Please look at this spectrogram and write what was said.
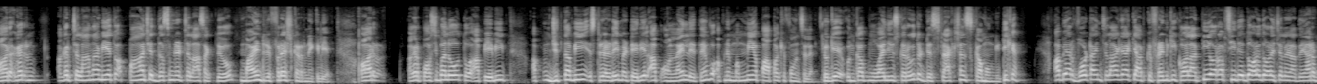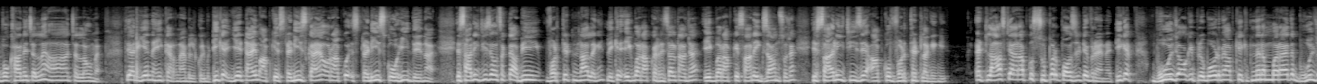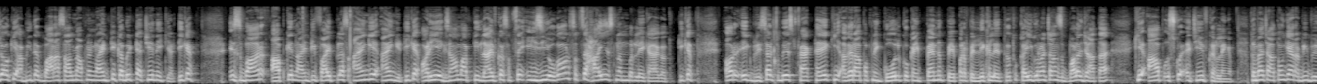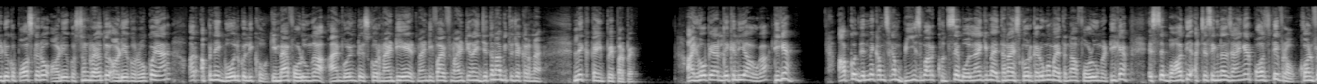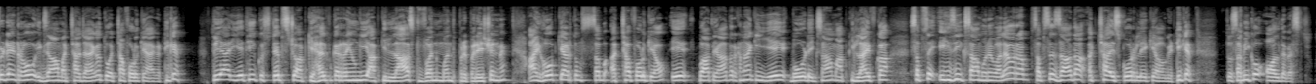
और अगर अगर चलाना भी है तो आप पाँच या दस मिनट चला सकते हो माइंड रिफ़्रेश करने के लिए। और अगर पॉसिबल हो तो आप ये भी अब जितना भी स्टडी मटेरियल आप ऑनलाइन लेते हैं, वो अपने मम्मी या पापा के फ़ोन से लें, क्योंकि उनका मोबाइल यूज़ करोगे तो डिस्ट्रैक्शंस कम होंगी, ठीक है? अब यार वो टाइम चला गया कि आपके फ्रेंड की कॉल आती है और आप सीधे दौड़े दौड़े चले जाते हैं, यार वो खाने चलना है? हाँ हाँ चल रहा हूँ मैं। तो यार ये नहीं करना है बिल्कुल भी, ठीक है? ये टाइम आपके स्टडीज़ का है और आपको स्टडीज़ को ही देना है। ये सारी चीज़ें हो सकता है अभी वर्थ इट ना लगें, लेकिन एक बार आपका रिज़ल्ट आ जाए, एक बार आपके सारे एग्ज़ाम्स हो जाए, ये सारी चीज़ें आपको वर्थ इट लगेंगी। एट लास्ट यार, आपको सुपर पॉजिटिव रहना है, ठीक है? भूल जाओ कि प्री बोर्ड में आपके कितने नंबर आए तो भूल जाओ कि अभी तक 12 साल में आपने 90 कभी टच ही नहीं किया, ठीक है? इस बार आपके 95 प्लस आएँगे आएँगे, ठीक है? और ये एग्ज़ाम आपकी लाइफ का सबसे ईजी होगा और सबसे हाईएस्ट नंबर लेके आएगा तो ठीक है? और एक रिसर्च बेस्ड फैक्ट है कि अगर आप अपने गोल को कहीं पेन पेपर पर पे लिख लेते हो तो कई गुना चांस बढ़ जाता है कि आप उसको अचीव कर लेंगे। तो मैं चाहता हूँ कि यार, अभी वीडियो को पॉज करो ऑडियो को सुन रहे हो तो ऑडियो को रोको यार, और अपने गोल को लिखो कि मैं फोड़ूँगा I am going to score 98, 95, 99 जितना भी तुझे करना है लिख कहीं पेपर पे। आई होप यार लिख लिया होगा ठीक है? आपको दिन में कम से कम 20 बार खुद से बोलना है कि मैं इतना स्कोर करूँगा मैं इतना फोड़ूँगा ठीक है? इससे बहुत ही अच्छे सिग्नल जाएँगे और पॉजिटिव रहो कॉन्फिडेंट रहो एग्ज़ाम अच्छा जाएगा तो अच्छा फोड़ के आएगा ठीक है? तो यार, ये थी कुछ स्टेप्स जो आपकी हेल्प कर रही होंगी आपकी लास्ट वन मंथ प्रिपरेशन में। आई होप कि यार तुम सब अच्छा फोड़ के आओ ये बात याद रखना कि ये बोर्ड एग्ज़ाम आपकी लाइफ का सबसे इजी एग्ज़ाम होने वाला है और आप सबसे ज़्यादा अच्छा स्कोर लेके आओगे, ठीक है? तो सभी को ऑल द बेस्ट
